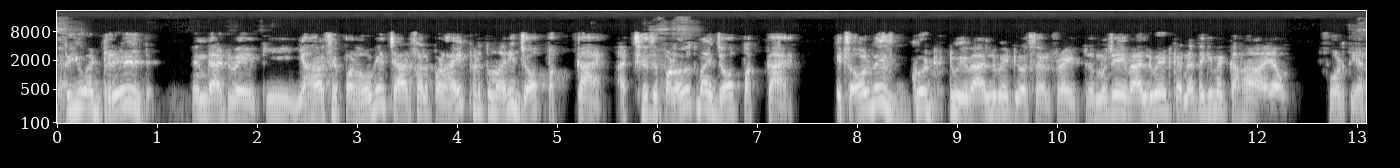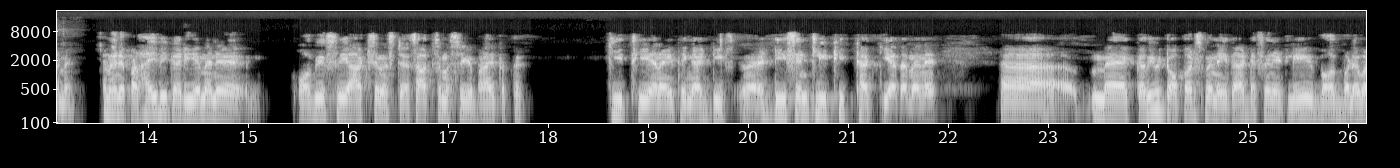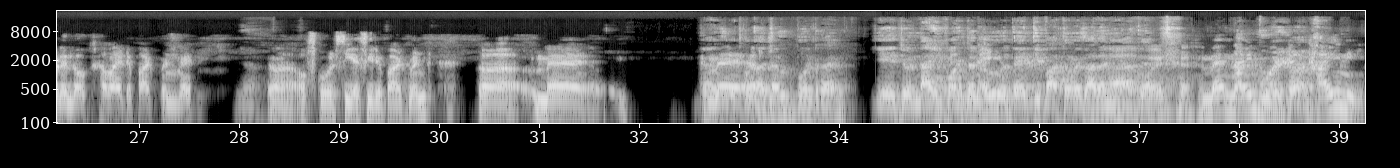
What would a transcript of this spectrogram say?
तो you are drilled in that way कि यहाँ से पढ़ोगे चार साल पढ़ाई फिर तुम्हारी जॉब पक्का है। अच्छे से पढ़ोगे तुम्हारी जॉब पक्का है। It's always good to evaluate yourself right तो मुझे इवेलुएट करना था कि मैं कहाँ आया हूँ फोर्थ ईयर में। मैंने पढ़ाई भी करी है मैंने ऑब्वियसली आठ सेमेस्टर सात सेमेस्टर की पढ़ाई तब तक की थी and I think I decently ठीक ठाक किया था मैंने। Uh, मैं कभी भी टॉपर्स में नहीं था डेफिनेटली बहुत बड़े बड़े लोग थे हमारे डिपार्टमेंट में। ऑफ़ कोर्स सीएससी डिपार्टमेंट मैं मैं मैं मतलब- झूठ बोल रहा है। ये जो नाइन पॉइंटर नहीं। होते हैं इनकी बातों में ज़्यादा नहीं हाँ, आते। मैं नाइन पॉइंटर था ही नहीं।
